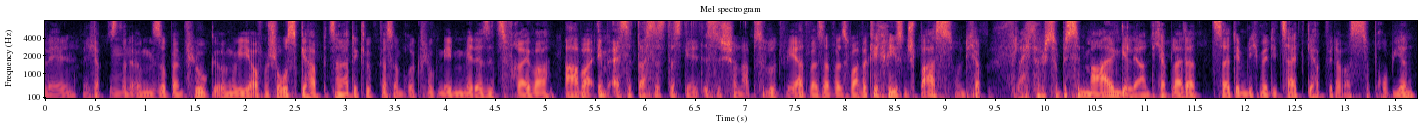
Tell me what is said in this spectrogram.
wählen. Ich habe das mhm. dann irgendwie so beim Flug irgendwie auf dem Schoß gehabt, beziehungsweise hatte Glück, dass am Rückflug neben mir der Sitz frei war. Aber im, also das ist das Geld ist es schon absolut wert, weil es, es war wirklich Riesenspaß. Und ich habe, vielleicht habe ich so ein bisschen malen gelernt. Ich habe leider seitdem nicht mehr die Zeit gehabt, wieder was zu probieren.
